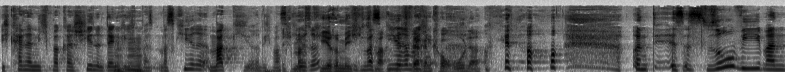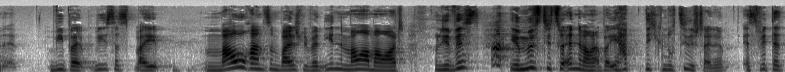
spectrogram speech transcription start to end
Ich kann ja nicht mal kaschieren und denke, ich mas- maskiere, markiere, nicht Mhm. Ich maskiere. maskiere mich, das mache ich jetzt mich. während Corona. Genau. Und es ist so, wie man, wie bei, wie ist das bei Maurern zum Beispiel, wenn ihr eine Mauer mauert und ihr wisst, ihr müsst die zu Ende machen, aber ihr habt nicht genug Zielsteine. Es wird der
